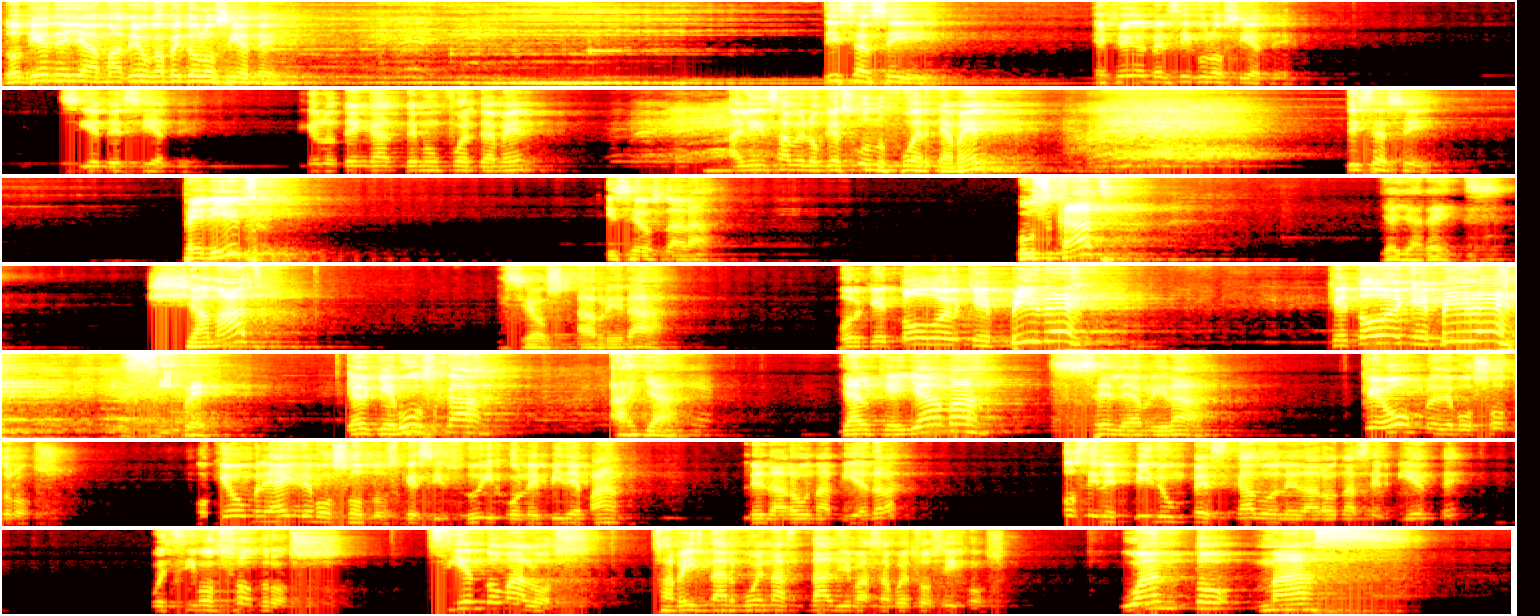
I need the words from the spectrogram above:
Lo tiene ya, Mateo capítulo 7. Dice así, estoy en el versículo 7. 7, 7. Que lo tenga, deme un fuerte amén. ¿Alguien sabe lo que es un fuerte amén? Dice así, pedid y se os dará. Buscad y hallaréis. Llamad y se os abrirá. Porque todo el que pide, que todo el que pide, recibe. El que busca, halla. Y al que llama, se le abrirá. ¿Qué hombre de vosotros? ¿O qué hombre hay de vosotros que si su hijo le pide pan, le dará una piedra? ¿O si le pide un pescado, le dará una serpiente? Pues si vosotros, siendo malos, sabéis dar buenas dádivas a vuestros hijos, ¿cuánto más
